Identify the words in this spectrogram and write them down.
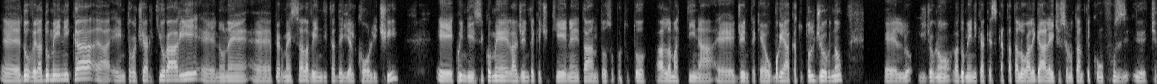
eh, dove la domenica eh, entro certi orari non è permessa la vendita degli alcolici e quindi siccome la gente che ci tiene tanto, soprattutto alla mattina, è gente che è ubriaca tutto il giorno, eh, lo, il giorno, la domenica che è scattata l'ora legale, ci sono tante confusi- eh, c'è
